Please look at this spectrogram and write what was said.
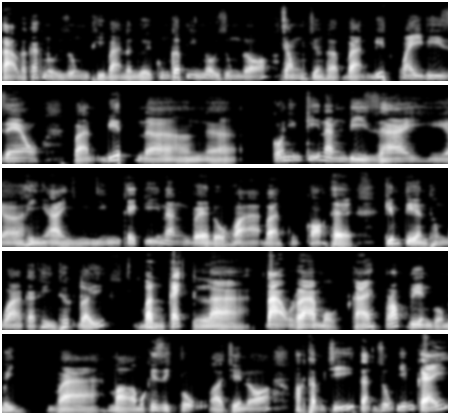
tạo ra các nội dung thì bạn là người cung cấp những nội dung đó. Trong trường hợp bạn biết quay video, bạn biết ờ, là uh, có những kỹ năng design à, hình ảnh, những cái kỹ năng về đồ họa bạn cũng có thể kiếm tiền thông qua các hình thức đấy bằng cách là tạo ra một cái blog riêng của mình và mở một cái dịch vụ ở trên đó. Hoặc thậm chí tận dụng những cái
